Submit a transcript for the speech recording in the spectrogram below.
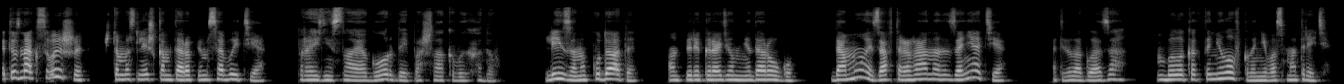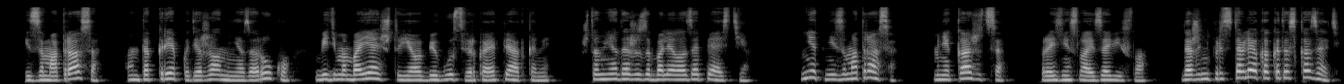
это знак свыше, что мы слишком торопим события», произнесла я гордо и пошла к выходу. «Лиза, ну куда ты?» Он перегородил мне дорогу. «Домой, завтра рано на занятия», отвела глаза. Было как-то неловко на него смотреть. Из-за матраса он так крепко держал меня за руку, видимо, боясь, что я убегу, сверкая пятками, что меня даже заболело запястье. Нет, не из-за матраса. «Мне кажется», — произнесла и зависла. «Даже не представляю, как это сказать.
